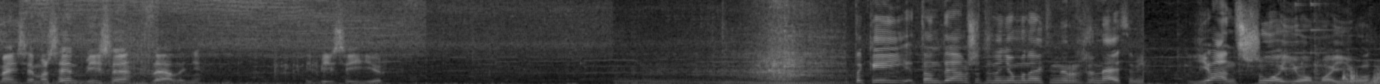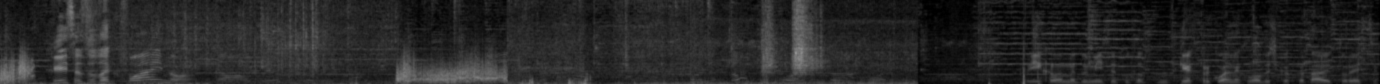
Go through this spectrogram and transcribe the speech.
Менше машин, більше зелені. І більше гір. Такий тандем, що ти на ньому навіть не розженешся. Ян, що йо-моє? Киця, це так файно. Приїхали ми до місця, тут на таких прикольних лодочках катають туристів.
